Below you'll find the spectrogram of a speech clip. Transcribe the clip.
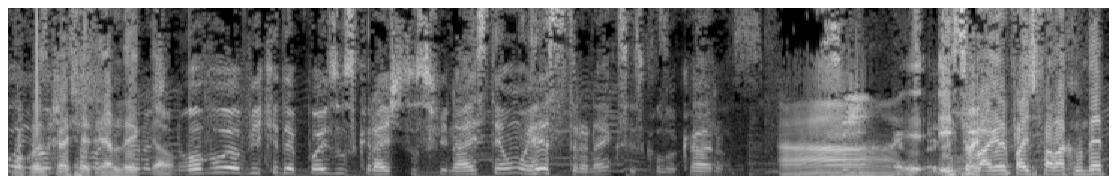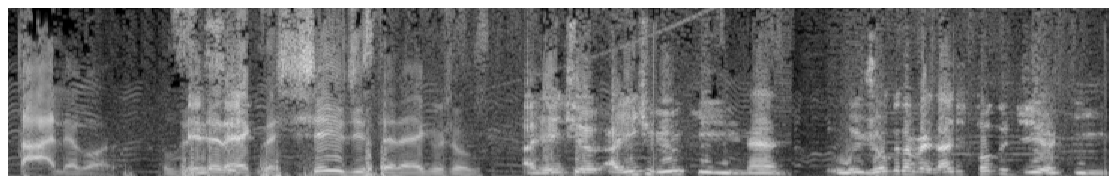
Uma, uma coisa que eu acharia legal. De novo, eu vi que depois dos créditos finais tem um extra, né? Que vocês colocaram. Ah, Sim, esse o Wagner pode falar com detalhe agora. Os esse... easter eggs, é cheio de easter egg o jogo. A gente, a gente viu que, né? O jogo, na verdade, todo dia que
